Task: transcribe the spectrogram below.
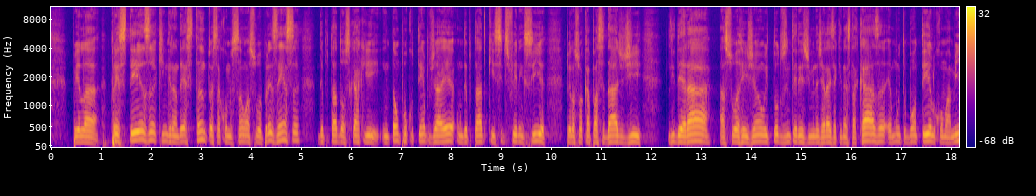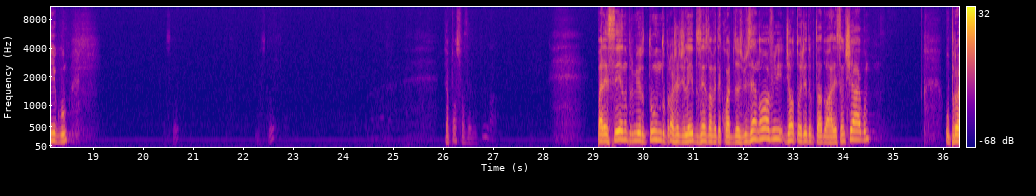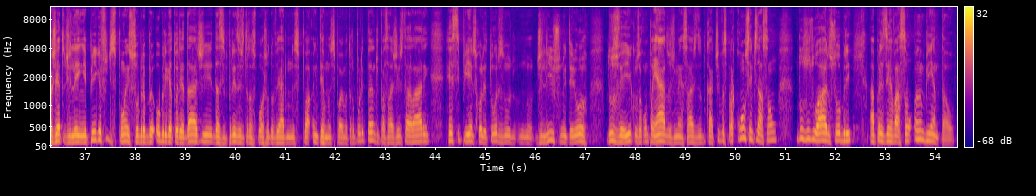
pela presteza que engrandece tanto essa comissão, a sua presença. Deputado Oscar, que em tão pouco tempo já é um deputado que se diferencia pela sua capacidade de liderar a sua região e todos os interesses de Minas Gerais aqui nesta casa. É muito bom tê-lo como amigo. Já posso fazer? Parecer no primeiro turno do projeto de lei 294 de 2019, de autoria do deputado Arley Santiago. O projeto de lei em epígrafe dispõe sobre a obrigatoriedade das empresas de transporte rodoviário municipal, intermunicipal e metropolitano de passageiros instalarem recipientes coletores no, no, de lixo no interior dos veículos, acompanhados de mensagens educativas para conscientização dos usuários sobre a preservação ambiental.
